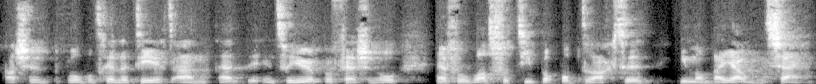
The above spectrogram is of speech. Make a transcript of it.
als je het bijvoorbeeld relateert aan hè, de interieurprofessional, en voor wat voor type opdrachten iemand bij jou moet zijn.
